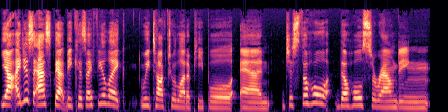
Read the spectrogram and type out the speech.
Yeah, I just ask that because I feel like we talk to a lot of people and just the whole the whole surrounding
